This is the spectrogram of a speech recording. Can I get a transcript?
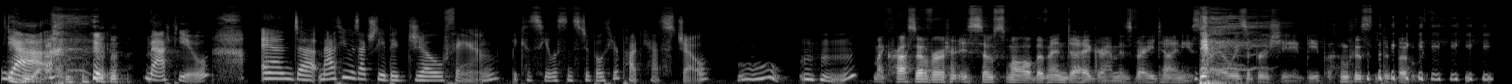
In. Yeah, yeah. Matthew. And uh, Matthew is actually a big Joe fan because he listens to both your podcasts, Joe. Ooh. Mm-hmm. My crossover is so small, the Venn diagram is very tiny, so I always appreciate people who listen to both.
